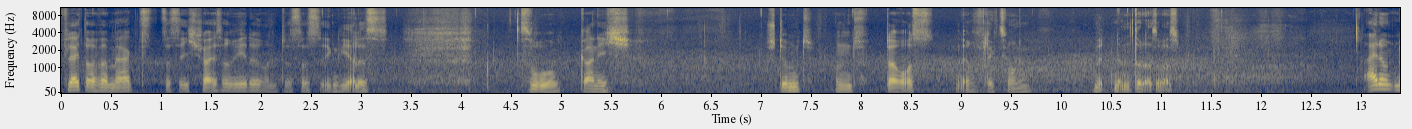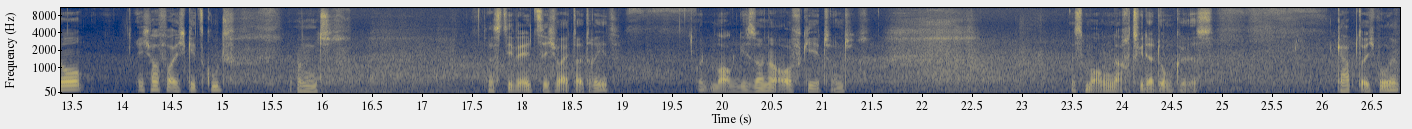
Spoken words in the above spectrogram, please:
vielleicht auch einfach dass ich scheiße rede und dass das irgendwie alles so gar nicht stimmt und daraus eine Reflexion mitnimmt oder sowas. I don't know. Ich hoffe, euch geht's gut und dass die Welt sich weiter dreht und morgen die Sonne aufgeht und es morgen Nacht wieder dunkel ist. Gehabt euch wohl.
